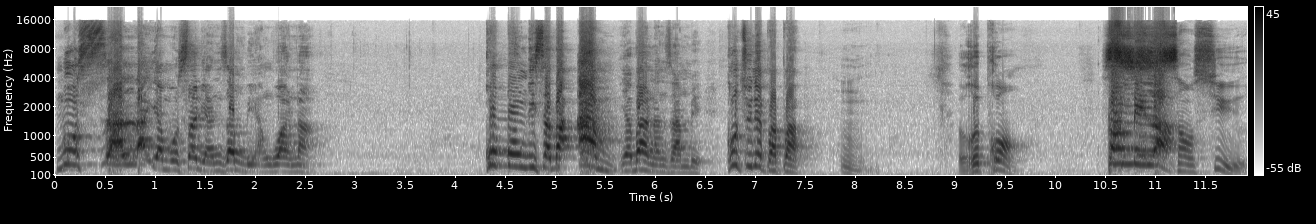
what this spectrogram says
Mosala ya mosali ya nzambe yango wana kobongisa baame ya bana na nzambe continue papa Reprends. Pamela. Censure.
